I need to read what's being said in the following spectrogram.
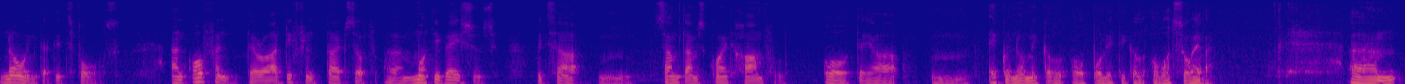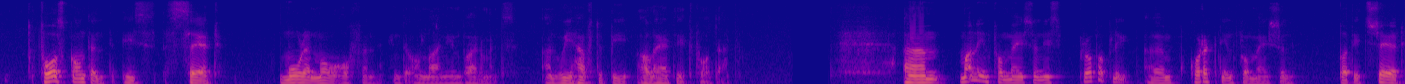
knowing that it's false. And often there are different types of uh, motivations which are um, sometimes quite harmful or they are um, economical or political or whatsoever. Um, false content is shared more and more often in the online environments, and we have to be alerted for that. Um, malinformation is probably um, correct information, but it's shared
